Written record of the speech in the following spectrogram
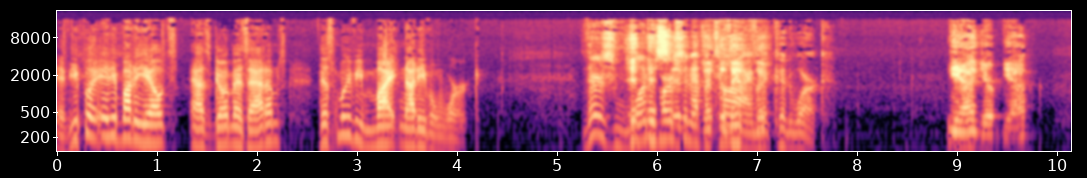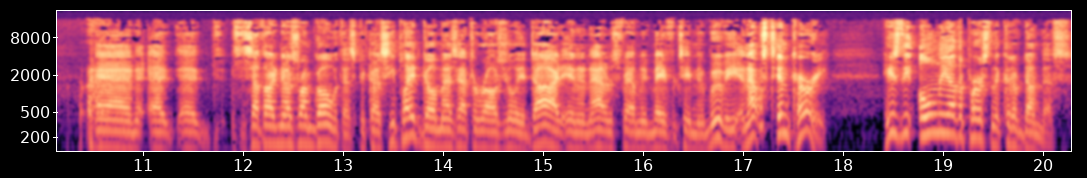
If you put anybody else as Gomez Addams, this movie might not even work. There's one it's- person at the it- the- time the- that could work, Yeah, you're yeah. and uh, uh, Seth already knows where I'm going with this because he played Gomez after Raul Julia died in an Addams Family made for TV movie, and that was Tim Curry. He's the only other person that could have done this.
